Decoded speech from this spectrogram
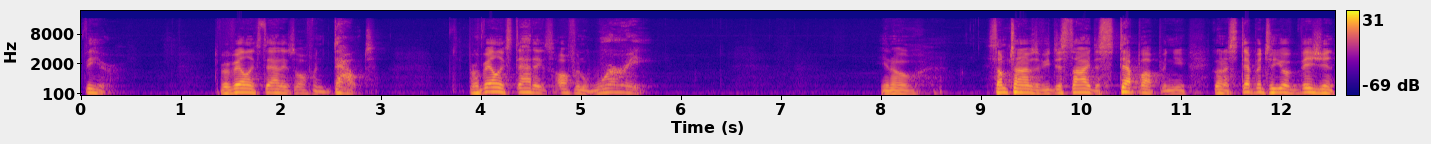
fear. The prevailing static is often doubt. The prevailing static is often worry. You know, sometimes if you decide to step up and you're going to step into your vision,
